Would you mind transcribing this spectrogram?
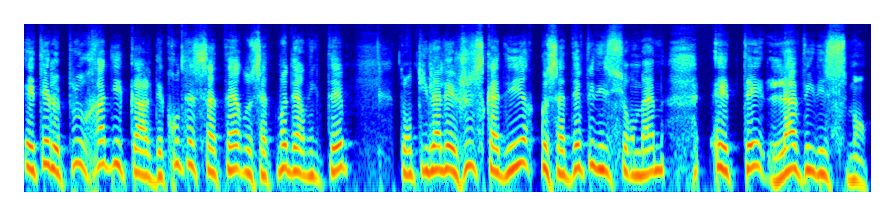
était le plus radical des contestataires de cette modernité dont il allait jusqu'à dire que sa définition même était l'avilissement.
